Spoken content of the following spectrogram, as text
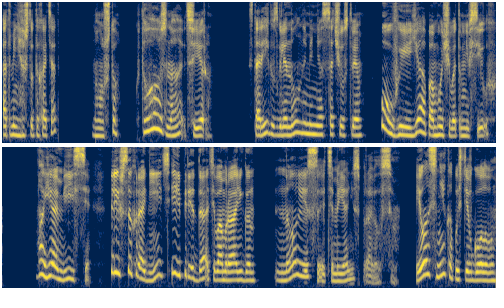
От меня что-то хотят? Ну что? Кто знает, Сьерра. Старик взглянул на меня с сочувствием. Увы, я помочь в этом не в силах. Моя миссия — лишь сохранить и передать вам Раньган. Но и с этим я не справился. И он сник, опустив голову.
